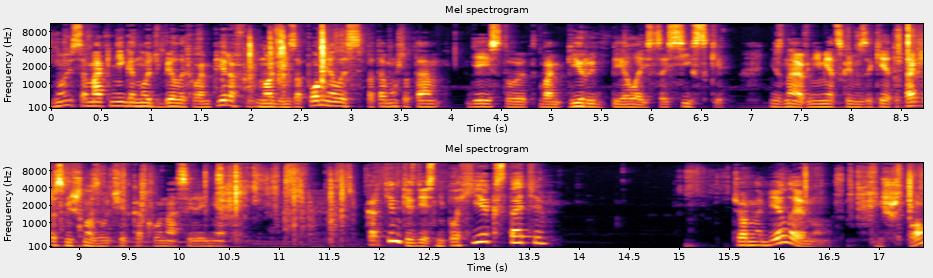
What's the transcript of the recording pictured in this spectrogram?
Ну и сама книга «Ночь белых вампиров» многим запомнилась, потому что там действуют вампиры белой сосиски – не знаю, в немецком языке это также смешно звучит, как у нас или нет. Картинки здесь неплохие, кстати. Черно-белые, ну и что?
